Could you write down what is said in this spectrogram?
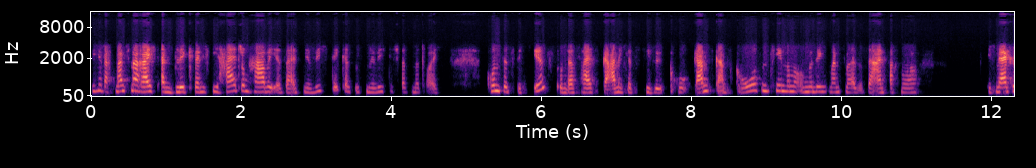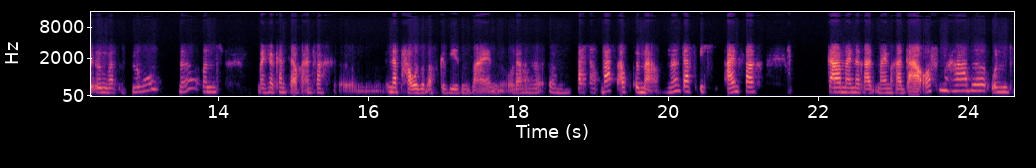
wie gesagt, manchmal reicht ein Blick, wenn ich die Haltung habe, ihr seid mir wichtig, es ist mir wichtig, was mit euch grundsätzlich ist. Und das heißt gar nicht jetzt diese ganz, ganz großen Themen unbedingt. Manchmal ist es ja einfach nur, ich merke, irgendwas ist los. Ne? Und manchmal kann es ja auch einfach ähm, in der Pause was gewesen sein oder ähm, was, auch, was auch immer. Ne? Dass ich einfach da meine, mein Radar offen habe und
